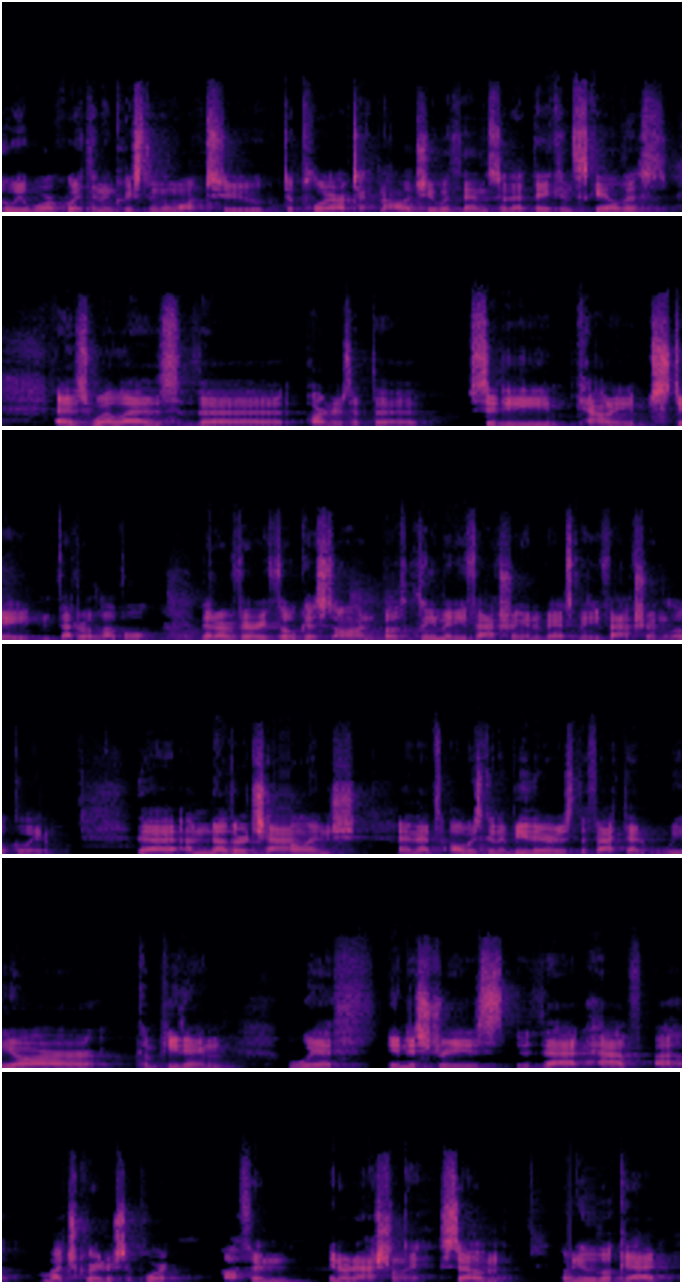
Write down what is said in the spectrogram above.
who we work with and increasingly want to deploy our technology within so that they can scale this, as well as the partners at the city, county, state, and federal level that are very focused on both clean manufacturing and advanced manufacturing locally. Another challenge, and that's always going to be there, is the fact that we are competing with industries that have uh, much greater support, often internationally. So when you look at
